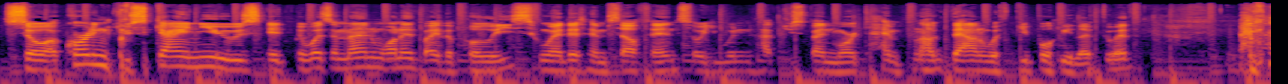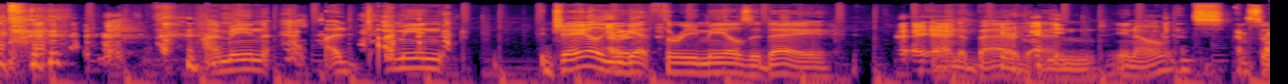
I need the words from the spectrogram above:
So according to Sky News, it, it was a man wanted by the police who handed himself in so he wouldn't have to spend more time locked down with people he lived with. I mean, I, I mean, jail you get three meals a day and a bed, Right. and you know. It's, and some-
